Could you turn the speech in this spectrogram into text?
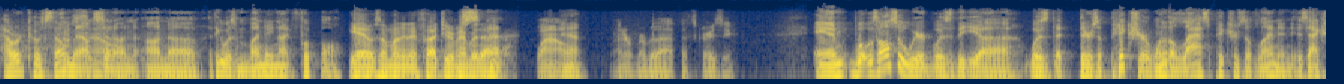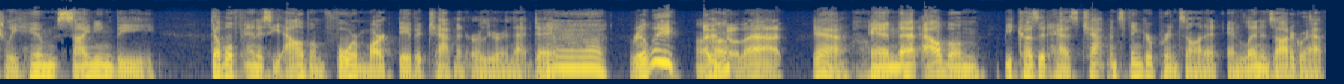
Howard Cosell, announced it on on uh, I think it was Monday Night Football. Yeah, it was on Monday Night Football. I do remember that. Wow. Yeah. I don't remember that. That's crazy. And what was also weird was the uh, was that there's a picture. One of the last pictures of Lennon is actually him signing the Double Fantasy album for Mark David Chapman earlier in that day. really? I Uh-huh. didn't know that. Yeah, and that album because it has Chapman's fingerprints on it and Lennon's autograph,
